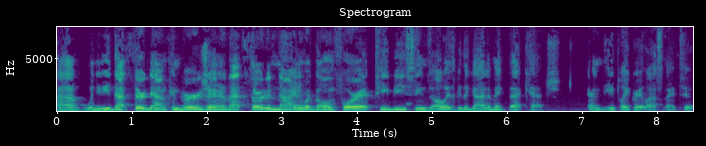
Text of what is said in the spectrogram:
uh, when you need that third down conversion or that third and nine and we're going for it, TB seems to always be the guy to make that catch. And he played great last night too.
